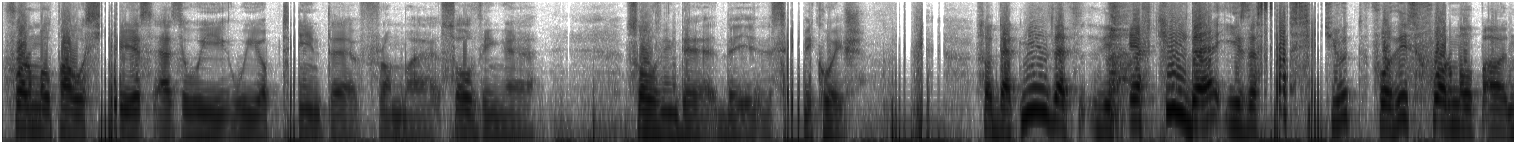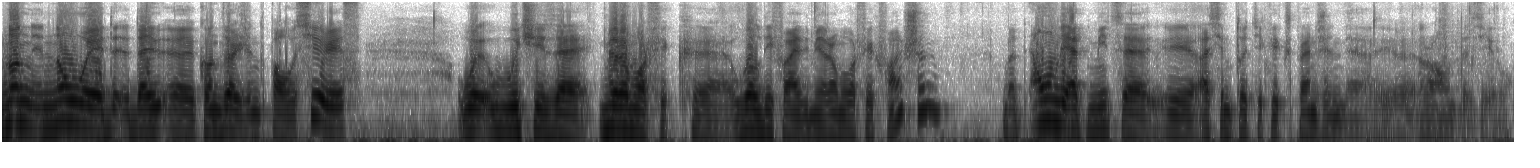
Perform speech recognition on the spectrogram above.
formal power series as we we obtained uh, from uh, solving uh, solving the the same equation. So that means that this f tilde is a substitute for this formal non di- uh, convergent power series, which is a meromorphic, uh, well-defined meromorphic function, but only admits a, asymptotic expansion uh, around the zero.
